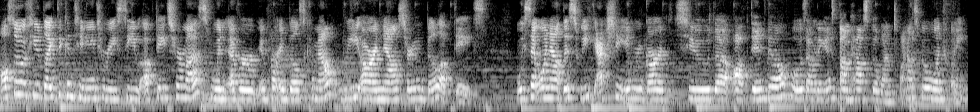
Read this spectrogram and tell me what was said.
Also, if you'd like to continue to receive updates from us whenever important bills come out, we are now starting bill updates. We sent one out this week actually in regard to the opt in bill. What was that one again? Um, House Bill 120. House Bill 120.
